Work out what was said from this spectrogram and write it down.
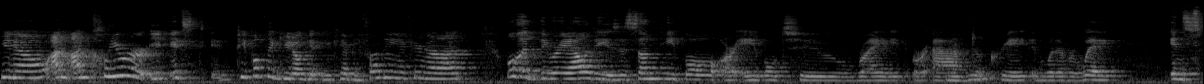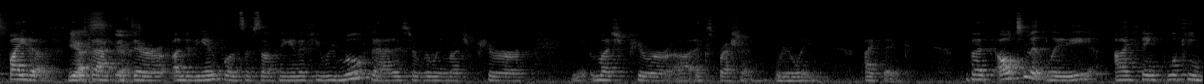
You know, I'm, I'm clearer. It's it- people think you don't get you can't be funny if you're not. Well, the, the reality is, is some people are able to write or act Mm-hmm. or create in whatever way, in spite of Yes, the fact yes. that they're under the influence of something. And if you remove that, it's a really much purer, much purer uh, expression. Mm-hmm. Really, I think. But ultimately, I think looking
